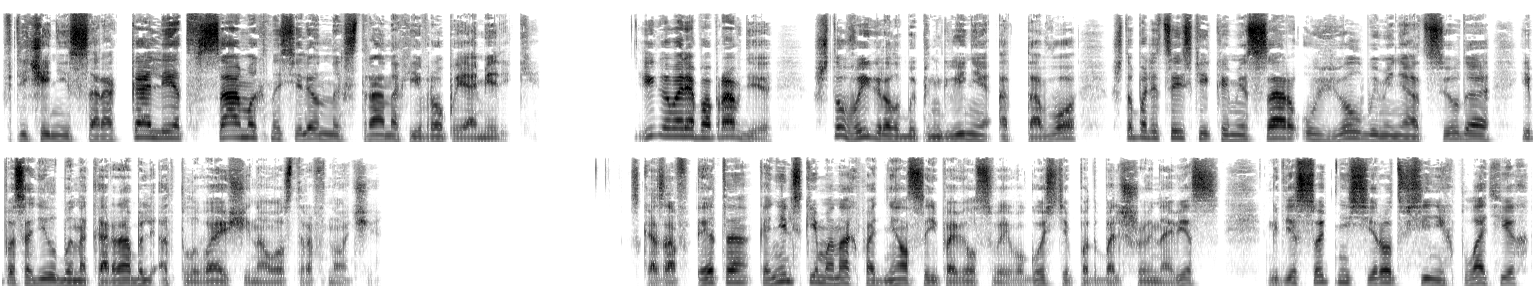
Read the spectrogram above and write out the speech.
в течение сорока лет в самых населенных странах Европы и Америки. И говоря по правде, что выиграла бы пингвине от того, что полицейский комиссар увел бы меня отсюда и посадил бы на корабль, отплывающий на остров ночи? Сказав это, канельский монах поднялся и повел своего гостя под большой навес, где сотни сирот в синих платьях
